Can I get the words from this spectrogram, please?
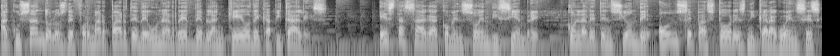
acusándolos de formar parte de una red de blanqueo de capitales. Esta saga comenzó en diciembre con la detención de 11 pastores nicaragüenses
